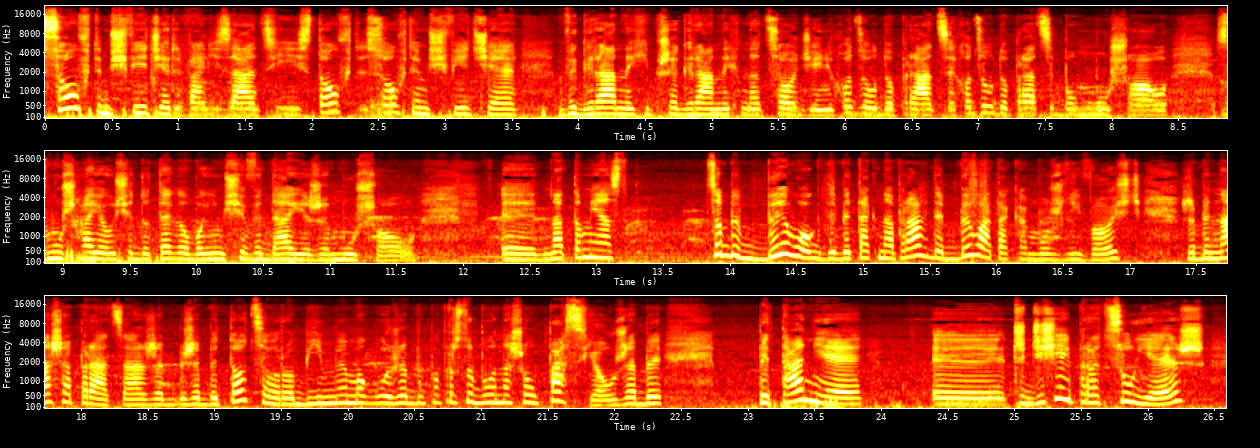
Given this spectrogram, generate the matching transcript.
są w tym świecie rywalizacji, są w, są w tym świecie wygranych i przegranych na co dzień, chodzą do pracy, chodzą do pracy, bo muszą, zmuszają się do tego, bo im się wydaje, że muszą. E, Natomiast co by było, gdyby tak naprawdę była taka możliwość, żeby nasza praca, żeby, żeby to, co robimy, mogło, żeby po prostu było naszą pasją, żeby pytanie, y, czy dzisiaj pracujesz, y,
